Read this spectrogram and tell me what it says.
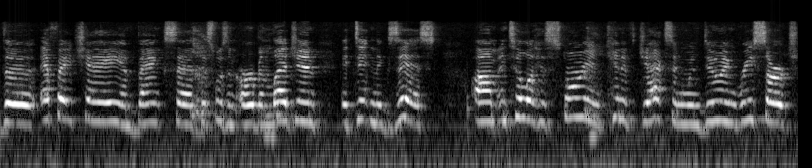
the FHA and banks said this was an urban legend, it didn't exist, um, until a historian, Kenneth Jackson, when doing research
